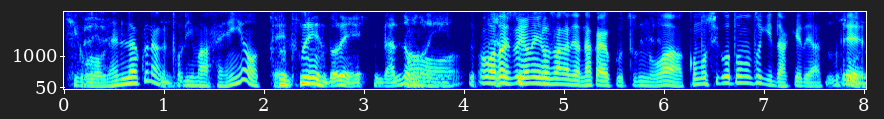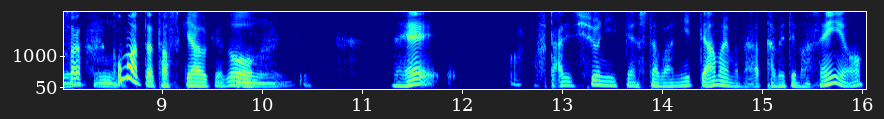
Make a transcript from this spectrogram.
日頃連絡なんか取りませんよって。どれどれ誰でも私と米広さんがじゃあ仲良く映るのは、この仕事の時だけであって、さ困ったら助け合うけど、うん。ね、二人週に一遍スタバに行って甘いものは食べてませんよ。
